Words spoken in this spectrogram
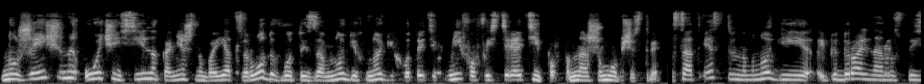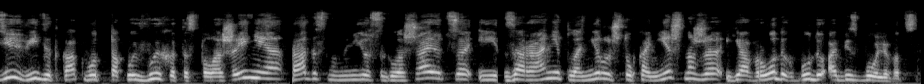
Но женщины женщины очень сильно, конечно, боятся родов вот из-за многих-многих вот этих мифов и стереотипов в нашем обществе. Соответственно, многие эпидуральную анестезию видят как вот такой выход из положения, радостно на нее соглашаются и заранее планируют, что, конечно же, я в родах буду обезболиваться.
